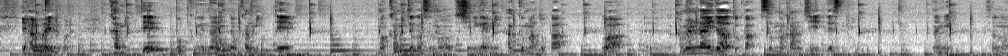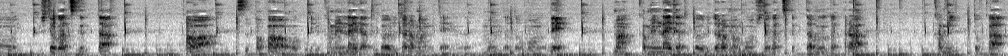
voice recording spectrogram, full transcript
やばいなこれ。神って僕なりの神ってまあ、神とかその死神悪魔とかは、えー、仮面ライダーとかそんな感じですね。何？その人が作ったパワースーパーパワーを持ってる仮面ライダーとかウルトラマンみたいなもんだと思うのでまあ仮面ライダーとかウルトラマンも人が作ったものだから神とか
